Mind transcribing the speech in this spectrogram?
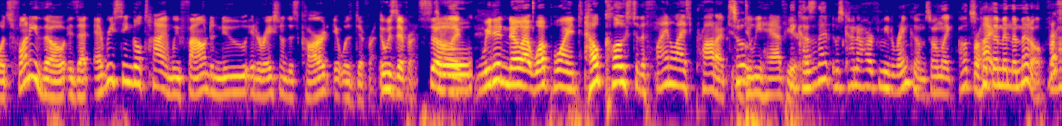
What's funny though is that every single time we found a new iteration of this card, it was different. It was different. So, we're like, we didn't know at what point how close to the finalized product So, do we have here. because of that, it was kind of hard for me to rank them. So I'm like, I'll just For put them in the middle for That's.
